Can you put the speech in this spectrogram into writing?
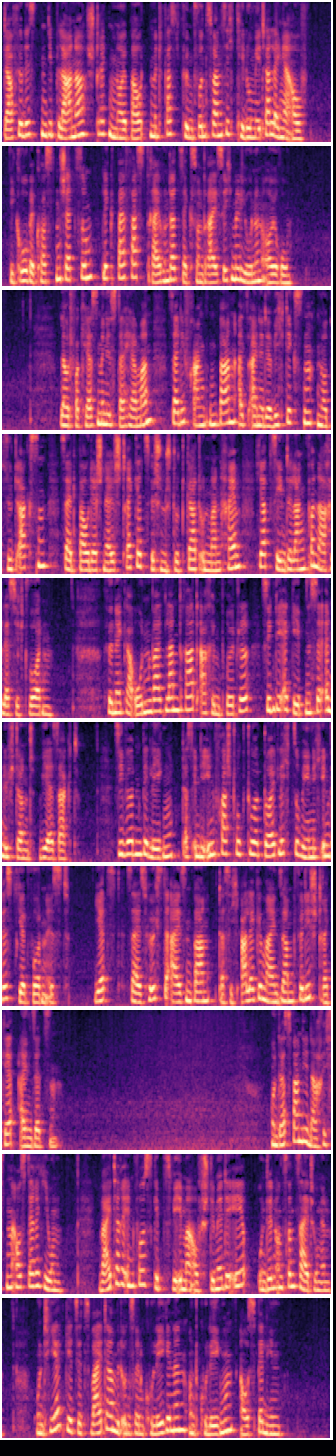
Dafür listen die Planer Streckenneubauten mit fast 25 Kilometer Länge auf. Die grobe Kostenschätzung liegt bei fast 336 Millionen Euro. Laut Verkehrsminister Hermann sei die Frankenbahn als eine der wichtigsten Nord-Süd-Achsen seit Bau der Schnellstrecke zwischen Stuttgart und Mannheim jahrzehntelang vernachlässigt worden für Neckar-Odenwald-Landrat Achim Brötel sind die Ergebnisse ernüchternd, wie er sagt. Sie würden belegen, dass in die Infrastruktur deutlich zu wenig investiert worden ist. Jetzt sei es höchste Eisenbahn, dass sich alle gemeinsam für die Strecke einsetzen. Und das waren die Nachrichten aus der Region. Weitere Infos gibt's wie immer auf stimme.de und in unseren Zeitungen. Und hier geht's jetzt weiter mit unseren Kolleginnen und Kollegen aus Berlin.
